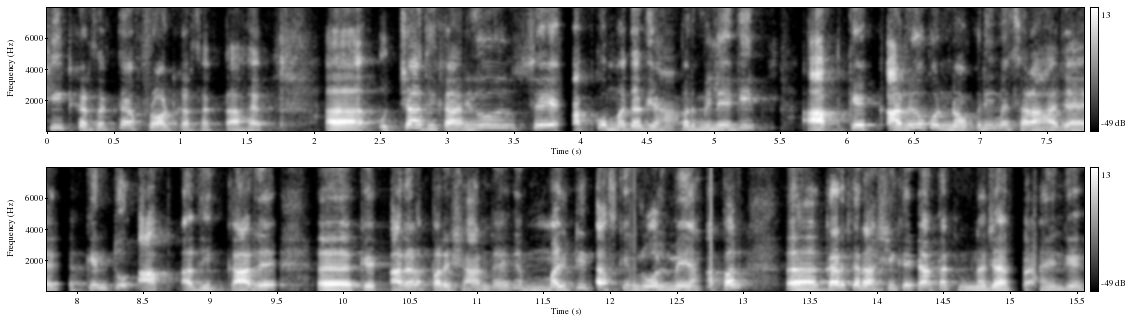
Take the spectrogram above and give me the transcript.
चीट कर सकता है फ्रॉड कर सकता है। उच्चाधिकारियों से आपको मदद यहाँ पर मिलेगी। आपके कार्यों को नौकरी में सराहा जाएगा। किंतु आप अधिक कार्य के कारण परेशान रहेंगे। मल्टीटास्किंग रोल में यहाँ पर कर्क राशि के जातक नज़र आएँगे।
